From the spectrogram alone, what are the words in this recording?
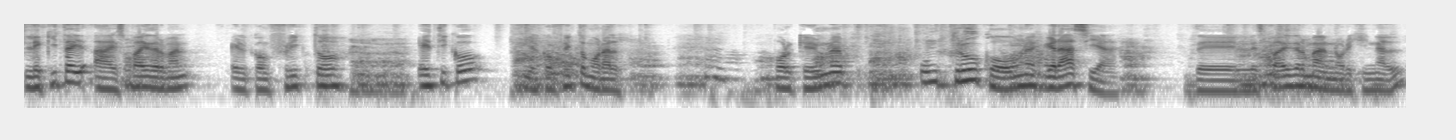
le quita a Spider-Man el conflicto ético y el conflicto moral. Porque una, un truco, una gracia del Spider-Man original,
